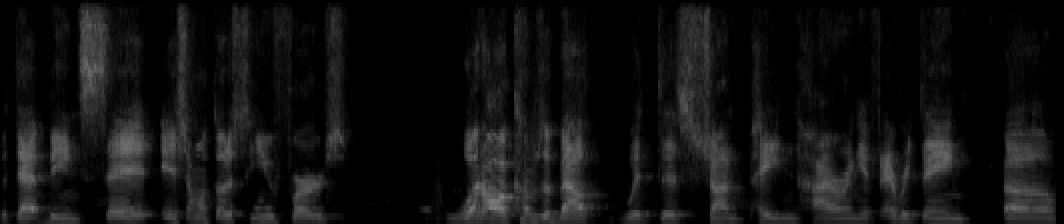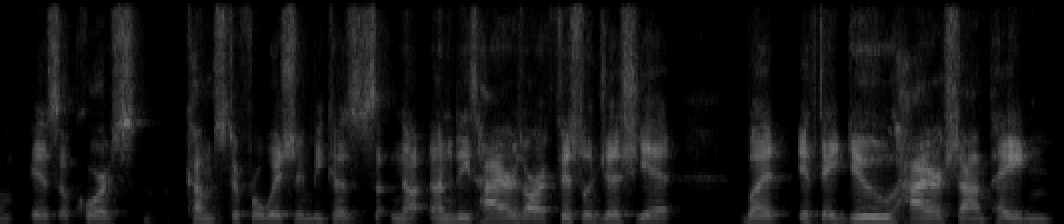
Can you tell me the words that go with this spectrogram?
With that being said, Ish, I'm gonna throw this to you first. What all comes about with this Sean Payton hiring if everything um, is, of course, comes to fruition because no- none of these hires are official just yet. But if they do hire Sean Payton,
